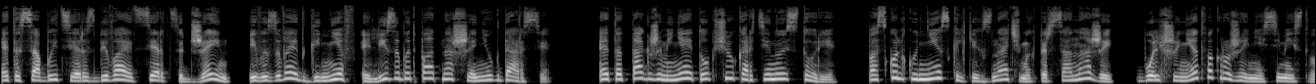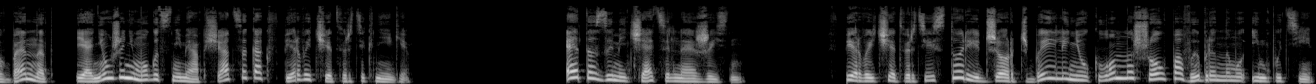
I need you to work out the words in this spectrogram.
Это событие разбивает сердце Джейн и вызывает гнев Элизабет по отношению к Дарси. Это также меняет общую картину истории, поскольку нескольких значимых персонажей больше нет в окружении семейства Беннет, и они уже не могут с ними общаться, как в первой четверти книги. Это замечательная жизнь. Первой четверти истории Джордж Бейли неуклонно шел по выбранному им пути.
